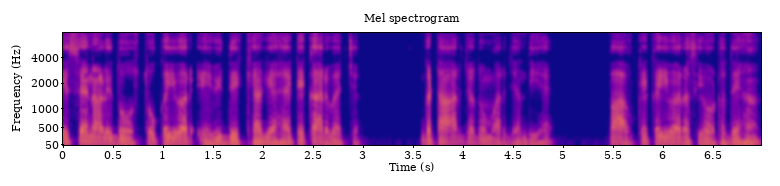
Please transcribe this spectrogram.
ਇਸੇ ਨਾਲ ਹੀ ਦੋਸਤੋ ਕਈ ਵਾਰ ਇਹ ਵੀ ਦੇਖਿਆ ਗਿਆ ਹੈ ਕਿ ਘਰ ਵਿੱਚ ਗਟਾਰ ਜਦੋਂ ਮਰ ਜਾਂਦੀ ਹੈ, ਭਾਵ ਕਿ ਕਈ ਵਾਰ ਅਸੀਂ ਉੱਠਦੇ ਹਾਂ,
